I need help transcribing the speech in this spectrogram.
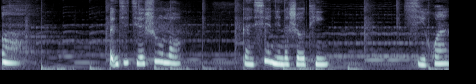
嗯，本集结束喽，感谢您的收听。喜欢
